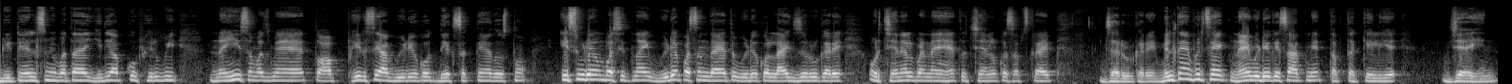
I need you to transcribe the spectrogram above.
डिटेल्स में बताया। यदि आपको फिर भी नहीं समझ में आया तो आप फिर से आप वीडियो को देख सकते हैं दोस्तों। इस वीडियो में बस इतना ही। वीडियो पसंद आया तो वीडियो को लाइक ज़रूर करें और चैनल पर नए हैं तो चैनल को सब्सक्राइब ज़रूर करें। मिलते हैं फिर से एक नए वीडियो के साथ में। तब तक के लिए जय हिंद।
